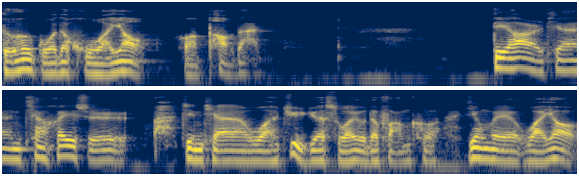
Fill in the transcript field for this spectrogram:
德国的火药和炮弹。第二天天黑时，今天我拒绝所有的访客，因为我要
